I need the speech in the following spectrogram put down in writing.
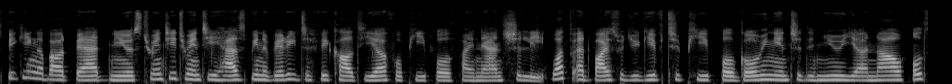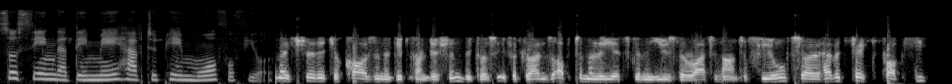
Speaking about bad news, 2020 has been a very difficult year for people financially. What advice would you give to people going into the new year now, also seeing that they may have to pay more for fuel? Make sure that your car is in a good condition because if it runs optimally, it's going to use the right amount of fuel. So have it checked properly.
